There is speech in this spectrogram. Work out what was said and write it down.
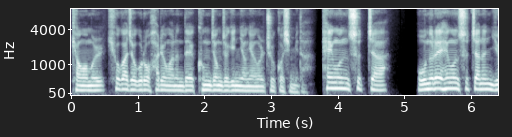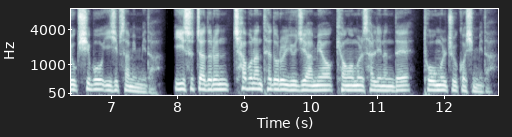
경험을 효과적으로 활용하는 데 긍정적인 영향을 줄 것입니다. 행운 숫자 오늘의 행운 숫자는 65, 23입니다. 이 숫자들은 차분한 태도를 유지하며 경험을 살리는 데 도움을 줄 것입니다.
